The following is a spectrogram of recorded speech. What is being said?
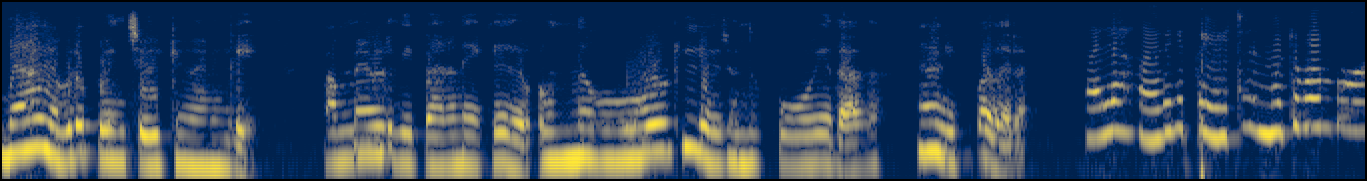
ഞാൻ എവിടെ പോയി ചോദിക്കുവാണെങ്കിൽ അമ്മയോട് നീ പറഞ്ഞേക്ക് ഒന്ന് ഓടിൽ വരെ ഒന്ന് പോയതാണ്. ഞാൻ ഇപ്പൊ വരാം. അല്ല അതിനിപ്പോ ഏട്ടൻ എങ്ങോട്ട് പോകാൻ പോവാ.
